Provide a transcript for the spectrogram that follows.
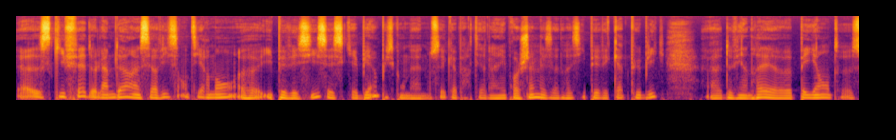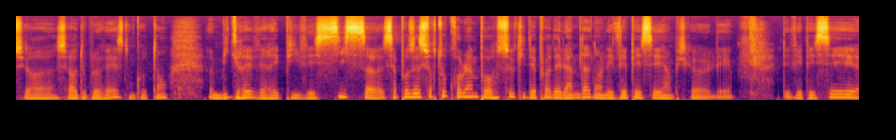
ce qui fait de Lambda un service entièrement IPv6 et ce qui est bien puisqu'on a annoncé qu'à partir de l'année prochaine les adresses IPv4 public euh, deviendrait euh, payante sur, euh, sur AWS, donc autant migrer vers IPv6. Ça posait surtout problème pour ceux qui déploient des lambda dans les VPC, hein, puisque les, les VPC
